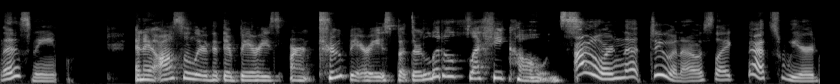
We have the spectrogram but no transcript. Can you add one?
That is neat. And I also learned that their berries aren't true berries, but they're little fleshy cones. I learned that too, and I was like, that's weird.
